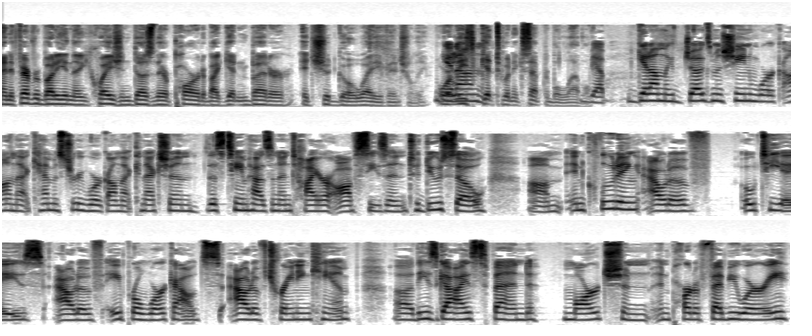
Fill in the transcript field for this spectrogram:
and if everybody in the equation does their part about getting better, it should go away eventually, or Get at least on- get to an acceptable level. Yep. Get on the jugs machine, work on that chemistry, work on that connection. This team has an entire off season to do so, um, including out of OTAs, out of April workouts, out of training camp. Uh, these guys spend March and, and part of February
